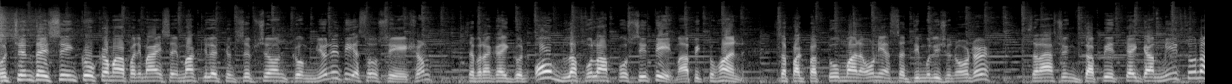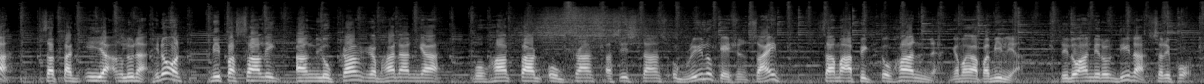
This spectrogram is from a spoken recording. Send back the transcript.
85 ka mga panimay sa Immaculate Conception Community Association sa Barangay Gunob, Lapu-Lapu City maapektuhan sa pagpatuma na unya sa demolition order sa nasyung dapit kay gamito na sa tag-iya ang luna. Hinoon, may pasalig ang lokal kagamhanan nga muhatag og cash assistance ug relocation site sa maapektuhan nga mga pamilya. Tiluan Mirondina sa report.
